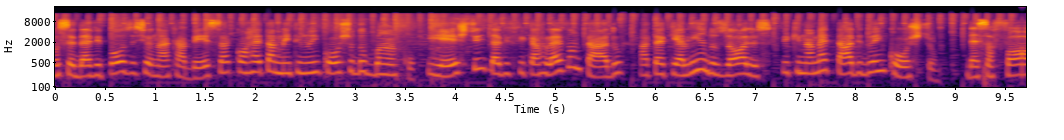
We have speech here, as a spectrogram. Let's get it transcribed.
Você deve posicionar a cabeça corretamente no encosto do banco e este deve ficar levantado até que a linha dos olhos fique na metade do encosto. Dessa forma,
